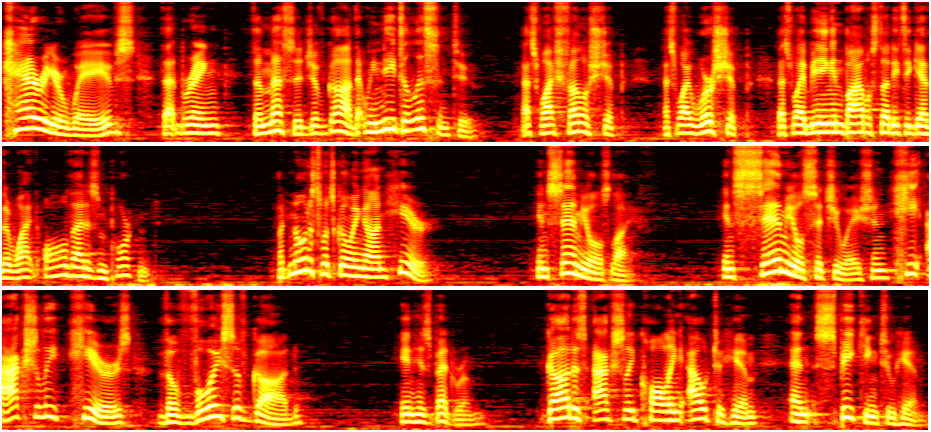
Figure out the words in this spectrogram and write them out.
carrier waves that bring the message of God that we need to listen to. That's why fellowship, that's why worship, that's why being in Bible study together, why all that is important. But notice what's going on here in Samuel's life. In Samuel's situation, he actually hears the voice of God in his bedroom. God is actually calling out to him and speaking to him.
